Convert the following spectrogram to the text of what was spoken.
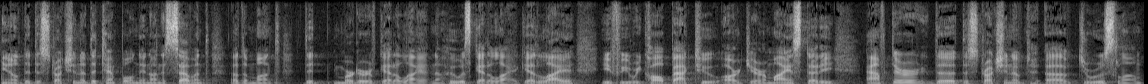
you know, the destruction of the temple, and then on the seventh of the month, the murder of Gedaliah. Now, who was Gedaliah? Gedaliah, if you recall back to our Jeremiah study, after the destruction of uh, Jerusalem,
